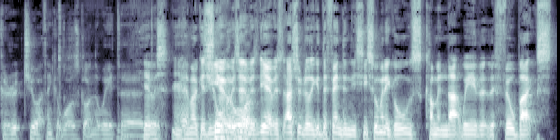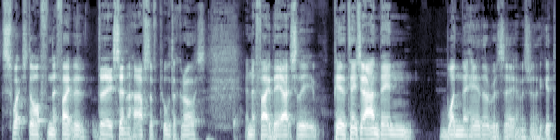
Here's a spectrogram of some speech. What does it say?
Garuccio, I think it was, got in the way to. Yeah, it was. Yeah, yeah, it, was, it, was, it was, yeah, it was actually really good defending. You see so many goals coming that way that the fullbacks switched off, and the fact that the centre halves have pulled across, and the fact they actually paid attention and then won the header was uh, was really good.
